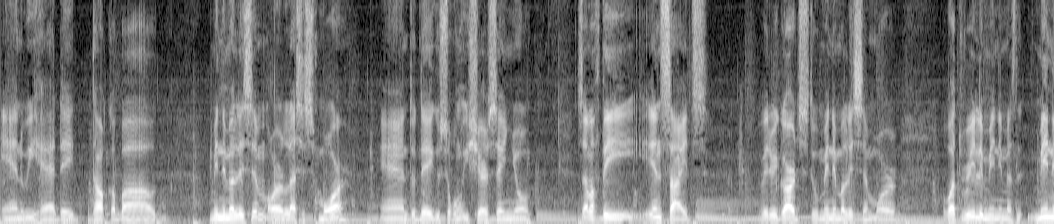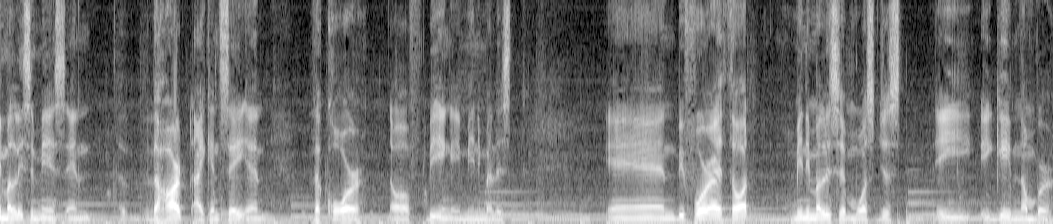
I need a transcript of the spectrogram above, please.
and we had a talk about minimalism or less is more. And today, gusto kong i-share sa inyo some of the insights with regards to minimalism or what really minimal, minimalism is and the heart I can say and the core of being a minimalist. And before I thought minimalism was just a a game number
